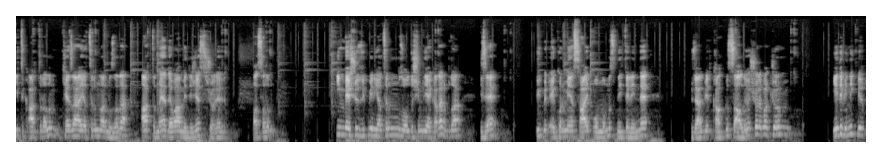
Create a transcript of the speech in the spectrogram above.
bir tık arttıralım. Keza yatırımlarımızla da arttırmaya devam edeceğiz. Şöyle basalım 1500'lük bir yatırımımız oldu şimdiye kadar. Bu da bize büyük bir ekonomiye sahip olmamız niteliğinde güzel bir katkı sağlıyor. Şöyle bakıyorum 7000'lik bir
